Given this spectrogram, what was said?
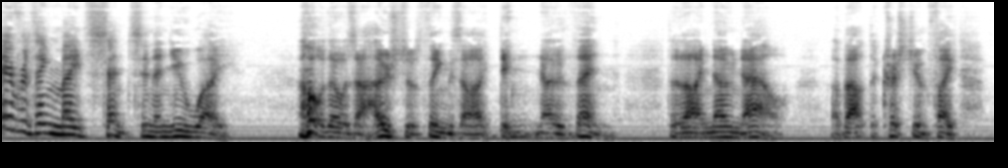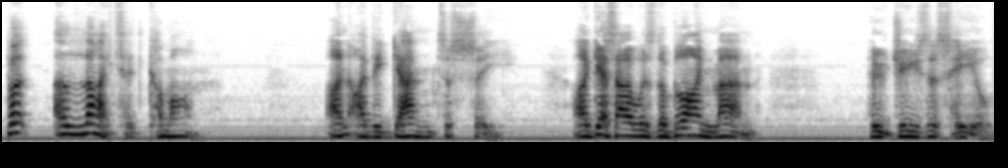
Everything made sense in a new way. Oh, there was a host of things I didn't know then that I know now about the Christian faith, but a light had come on and I began to see. I guess I was the blind man who Jesus healed.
